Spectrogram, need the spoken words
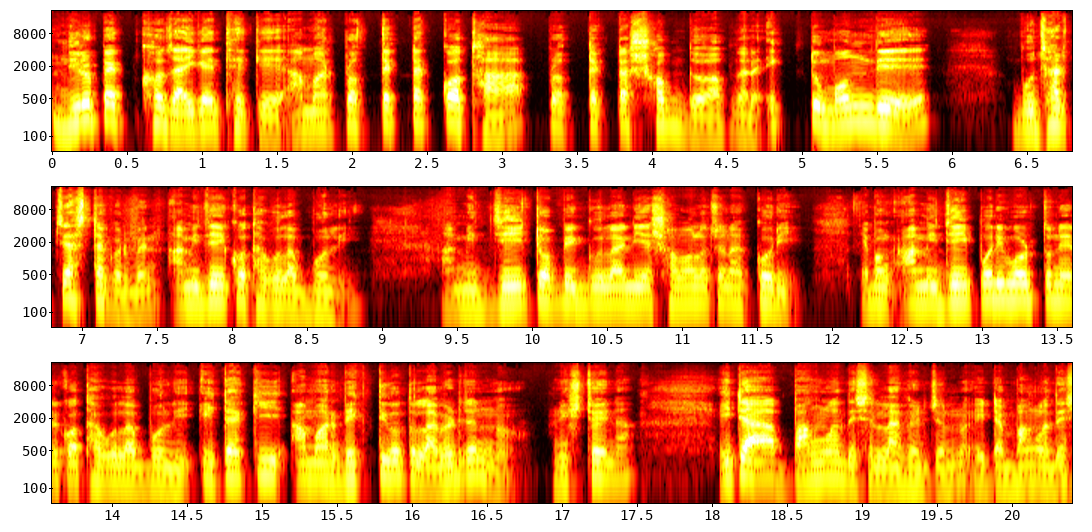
নিরপেক্ষ জায়গায় থেকে আমার প্রত্যেকটা কথা, প্রত্যেকটা শব্দ আপনারা একটু মন দিয়ে বোঝার চেষ্টা করবেন, আমি যেই কথাগুলো বলি। আমি যেই টপিকগুলা নিয়ে সমালোচনা করি এবং আমি যেই পরিবর্তনের কথাগুলো বলি, এটা কি আমার ব্যক্তিগত লাভের জন্য? নিশ্চয় না। এটা বাংলাদেশের লাভের জন্য, এটা বাংলাদেশ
